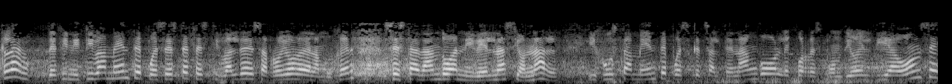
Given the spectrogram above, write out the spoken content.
Claro, definitivamente, pues este Festival de Desarrollo de la Mujer se está dando a nivel nacional y justamente pues Quetzaltenango le correspondió el día 11,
